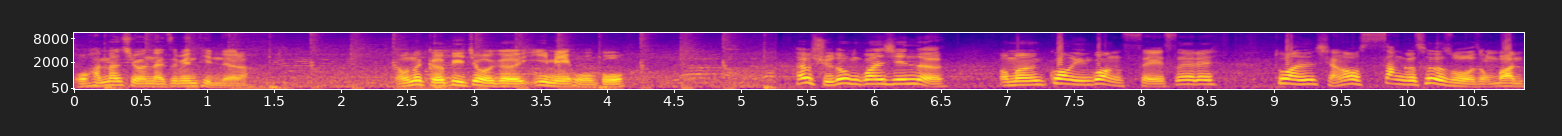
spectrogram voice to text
我还蛮喜欢来这边停的啦。然后那隔壁就有一个一美火锅，还有许多人关心的，我们逛一逛，谁谁嘞？突然想要上个厕所怎么办？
